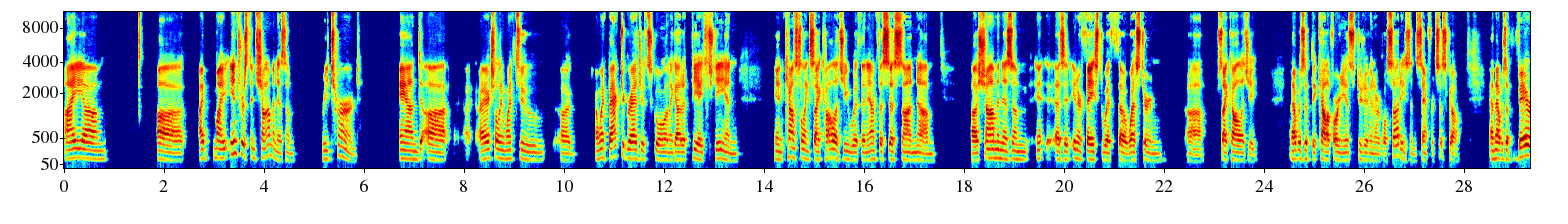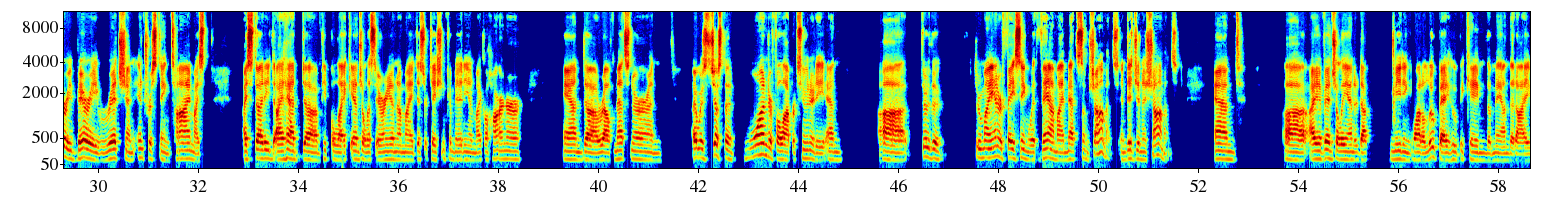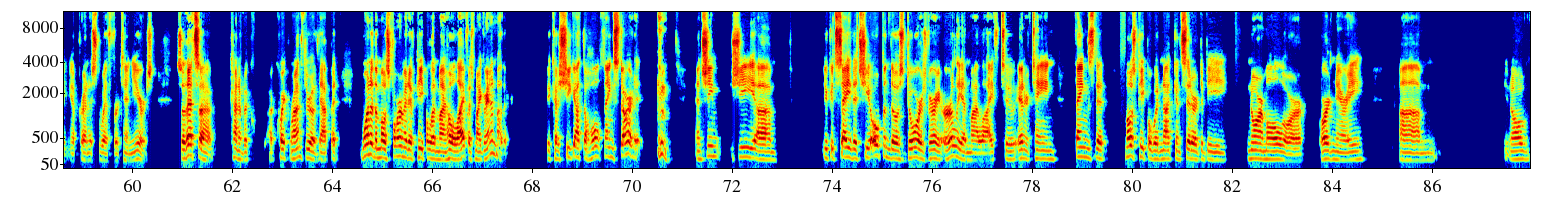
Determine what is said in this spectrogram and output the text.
I, um, uh, I my interest in shamanism returned, and uh, I actually went to uh, I went back to graduate school and I got a PhD in in counseling psychology with an emphasis on um, uh, shamanism as it interfaced with uh, Western uh, psychology. That was at the California Institute of Integral Studies in San Francisco. And that was a very, very rich and interesting time. I, I studied, I had uh, people like Angeles Arrien on my dissertation committee and Michael Harner and uh, Ralph Metzner. And it was just a wonderful opportunity. And uh, through the through my interfacing with them, I met some shamans, indigenous shamans. And uh, I eventually ended up meeting Guadalupe, who became the man that I apprenticed with for 10 years. So that's a kind of a, a quick run through of that. But one of the most formative people in my whole life was my grandmother, because she got the whole thing started. and she, she, um, you could say that she opened those doors very early in my life to entertain things that most people would not consider to be normal or ordinary, um, you know,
